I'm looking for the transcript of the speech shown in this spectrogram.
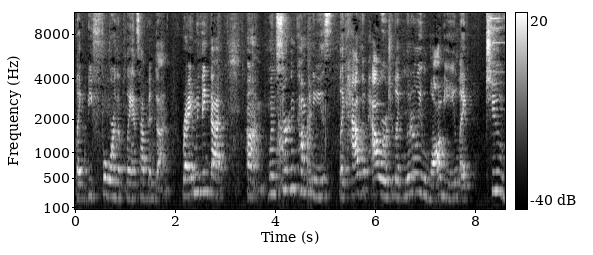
like before the plans have been done, right? And we think that um, when certain companies like have the power to like literally lobby like to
